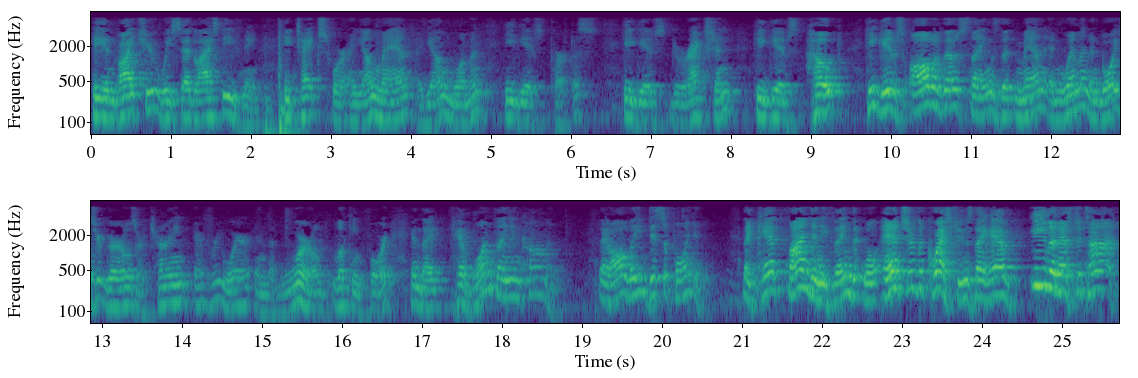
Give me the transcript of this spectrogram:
He invites you, we said last evening. He takes for a young man, a young woman, He gives purpose. He gives direction. He gives hope. He gives all of those things that men and women and boys or girls are turning everywhere in the world looking for it. And they have one thing in common. They all leave disappointed. They can't find anything that will answer the questions they have even as to time,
